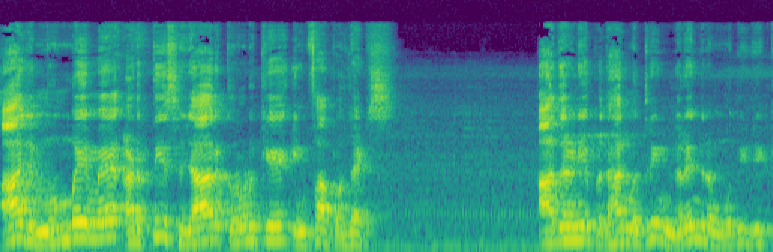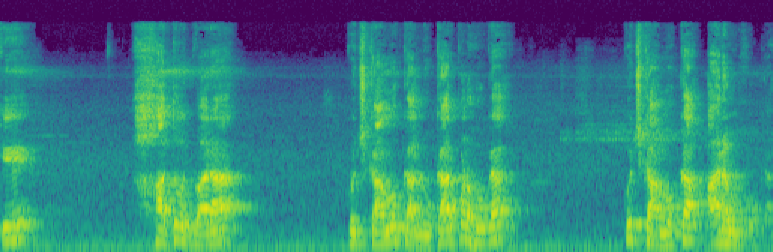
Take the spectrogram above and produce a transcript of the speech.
आज मुंबई में अड़तीस हज़ार करोड़ के इंफ्रा प्रोजेक्ट्स। आदरणीय प्रधानमंत्री नरेंद्र मोदी जी के हाथों द्वारा कुछ कामों का लोकार्पण होगा, कुछ कामों का आरंभ होगा।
